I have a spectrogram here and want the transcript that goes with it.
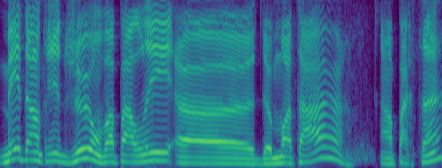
Mais d'entrée de jeu, on va parler de moteur en partant.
